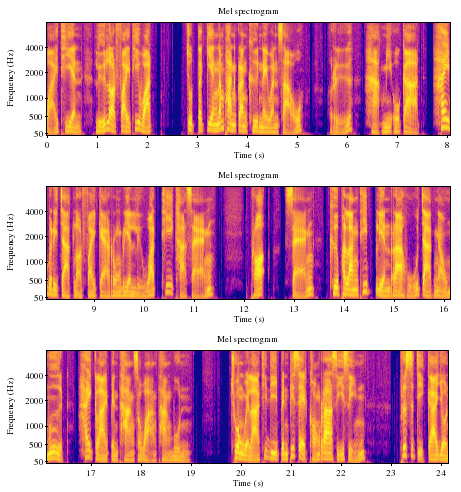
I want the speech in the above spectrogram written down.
วายเทียน หรือหลอดไฟที่วัด จุดตะเกียงน้ำพันกลางคืนในวันเสาร์หรือหากมีโอกาสให้บริจาคหลอดไฟแก่โรงเรียนหรือวัดที่ขาดแสง เพราะแสงคือพลังที่เปลี่ยนราหูจากเงามืด ให้กลายเป็นทางสว่างทางบุญ ช่วงเวลาที่ดีเป็นพิเศษของราศีสิงห์พฤศจิกายน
